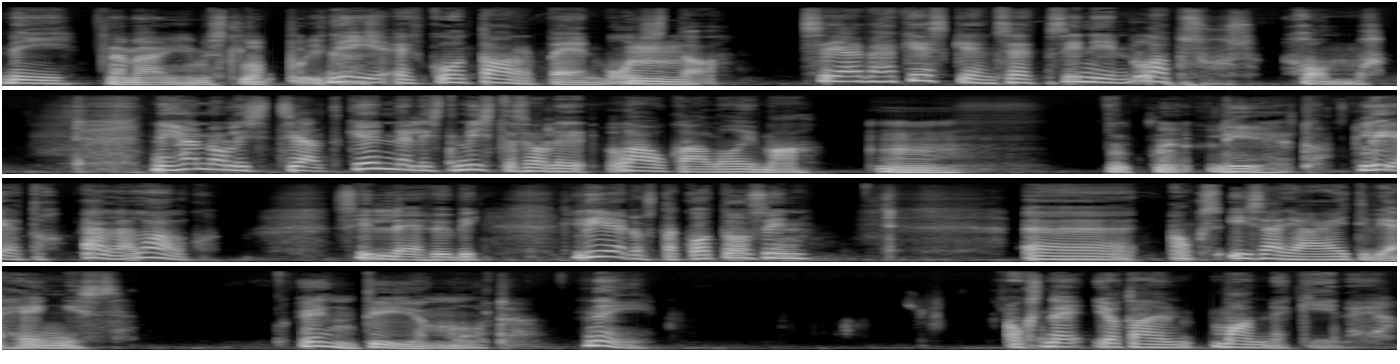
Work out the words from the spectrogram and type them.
Niin, nämä ihmiset loppuikäisesti. niin että kun on tarpeen muistaa. Mm. Se jäi vähän kesken se Sinin lapsuushomma. Niin hän oli sitten sieltä kennelistä, mistä se oli laukaa loimaa? Mm. Nyt me, lieto. Lieto, älä lalko. Silleen hyvin. Liedosta kotosin. Öö, Onko isä ja äiti vielä hengissä? En tiedä muuten. Niin. Onko ne jotain mannekiineja?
